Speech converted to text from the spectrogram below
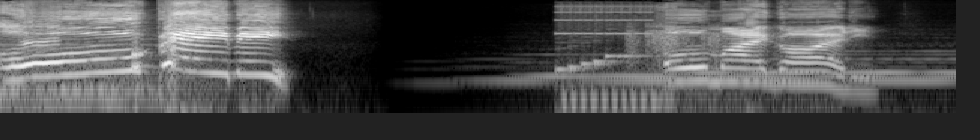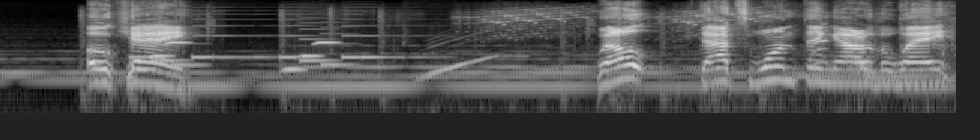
Oh, baby! Oh my god. Okay. Well, that's one thing out of the way.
